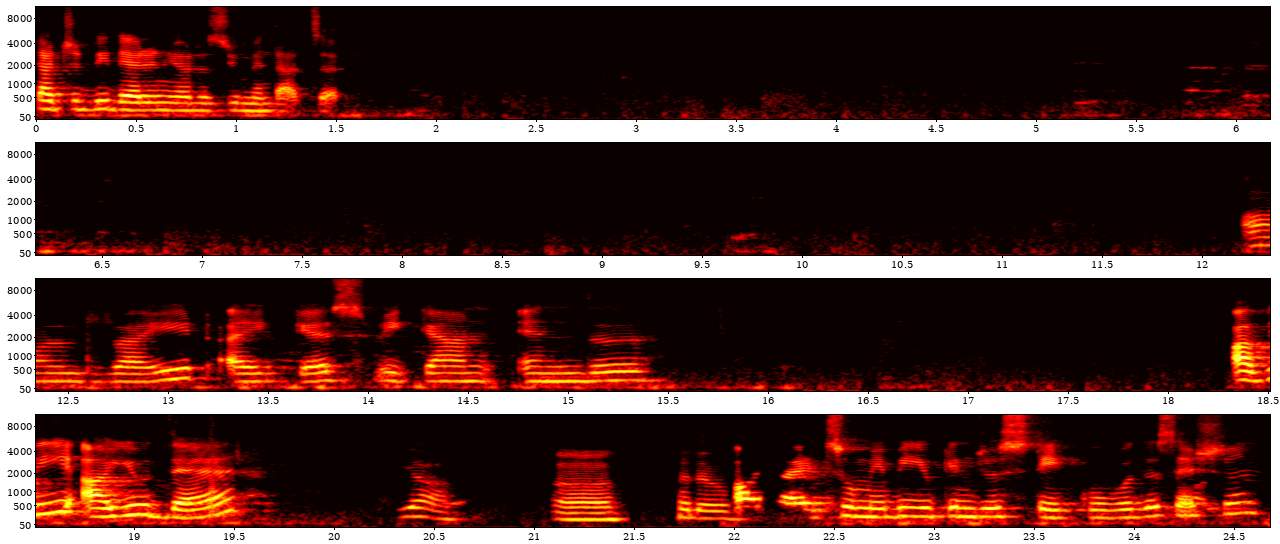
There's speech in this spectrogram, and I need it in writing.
that should be there in your resume. That's it all right i guess we can end the avi are you there Yeah. Uh, hello. all right so maybe you can just take over the session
